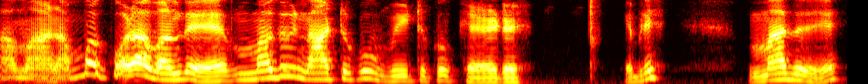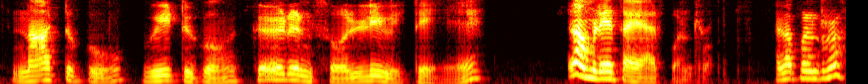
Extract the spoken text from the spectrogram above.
ஆமாம் நம்ம கூட வந்து மது நாட்டுக்கும் வீட்டுக்கும் கேடு. எப்படி? மது நாட்டுக்கும் வீட்டுக்கும் கேடுன்னு சொல்லிவிட்டு நம்மளே தயார் பண்ணுறோம் என்ன பண்ணுறோம்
